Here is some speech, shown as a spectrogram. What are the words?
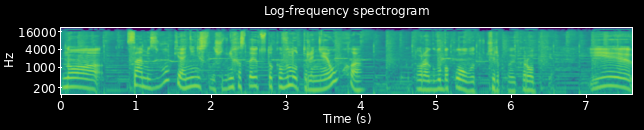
но сами звуки они не слышат. У них остается только внутреннее ухо, которое глубоко вот в черепной коробке. И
